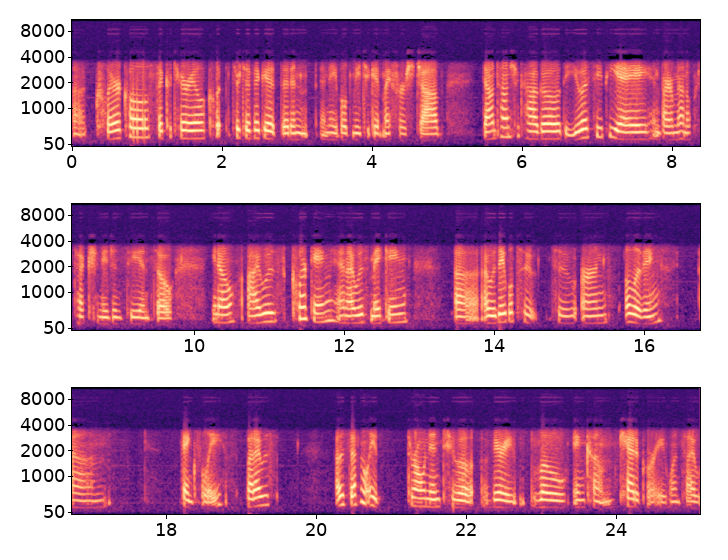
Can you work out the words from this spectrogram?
uh, clerical secretarial cl- certificate that en- enabled me to get my first job downtown Chicago, the US EPA, Environmental Protection Agency, and so, you know, I was clerking and I was making, uh, I was able to to earn a living, um, thankfully, but I was, I was definitely thrown into a, a very low income category once I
